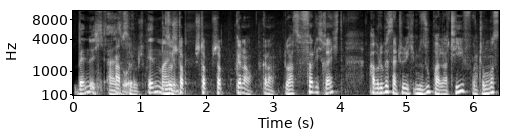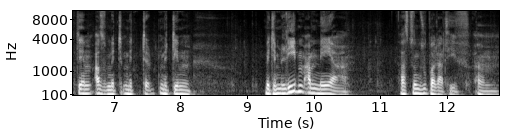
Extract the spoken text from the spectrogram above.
Wenn ich also Absolut. in meinem. Also stopp, stopp, stopp. Genau, genau. Du hast völlig recht. Aber du bist natürlich im Superlativ und du musst dem, also mit, mit, mit dem, mit dem Leben am Meer hast du ein Superlativ ähm,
